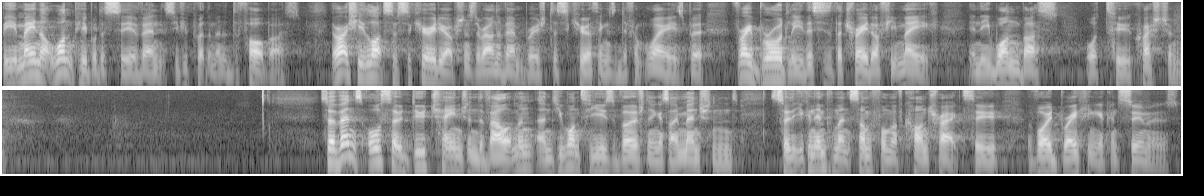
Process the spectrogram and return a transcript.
but you may not want people to see events if you put them in a default bus. There are actually lots of security options around EventBridge to secure things in different ways, but very broadly, this is the trade-off you make in the one bus or two question. So events also do change in development, and you want to use versioning, as I mentioned, so that you can implement some form of contract to avoid breaking your consumers.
